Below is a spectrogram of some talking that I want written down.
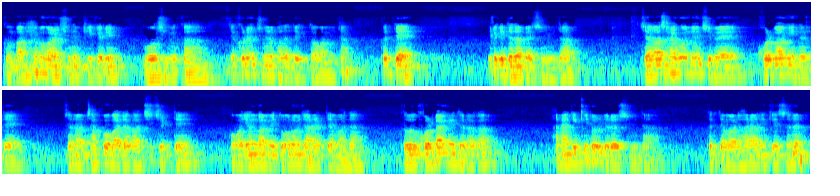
금방 회복할 수 있는 비결이 무엇입니까? 그런 질문을 받은 적이 있다고 합니다. 그때 이렇게 대답했습니다. 제가 살고 있는 집에 골방이 있는데 저는 작곡하다가 지칠 때 혹은 영감이 떠오르지 않을 때마다 그 골방에 들어가 하나님께 기도를 드렸습니다. 그때마다 하나님께서는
